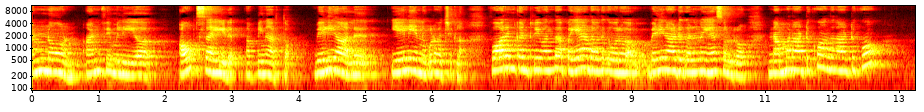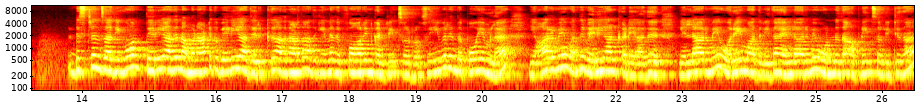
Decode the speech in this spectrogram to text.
அன்னோன் அன்ஃபெமிலியர் அவுட் சைடு அப்படின்னு அர்த்தம். வெளியாள் ஏலியன்னு கூட வச்சுக்கலாம். ஃபாரின் கண்ட்ரி வந்து அப்போ ஏன் அதை வந்து ஒரு வெளிநாடுகள்னு ஏன் சொல்கிறோம் நம்ம நாட்டுக்கும் அந்த நாட்டுக்கும் டிஸ்டன்ஸ் அதிகம் தெரியாது. நம்ம நாட்டுக்கு வெளியே அது இருக்குது அதனால தான் அதுக்கு என்னது? ஃபாரின் கண்ட்ரின்னு சொல்கிறோம் ஸோ இவர் இந்த போயமில் யாருமே வந்து வெளியால் கிடையாது. எல்லாருமே ஒரே மாதிரி தான். எல்லாருமே ஒன்று தான் அப்படின்னு சொல்லிட்டு தான்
